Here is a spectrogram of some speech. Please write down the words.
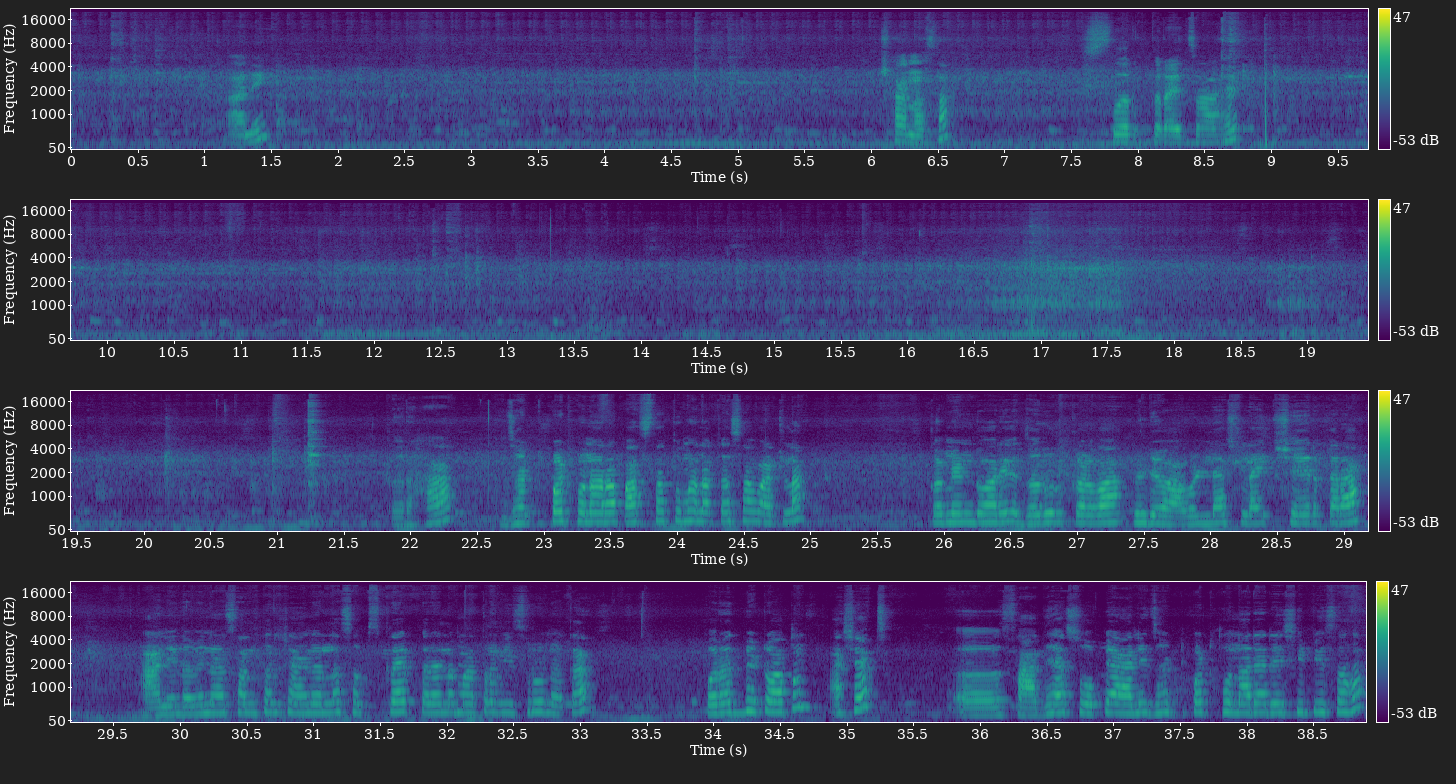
आणि छान असा सर्व करायचा आहे. तर हा झटपट होणारा पास्ता तुम्हाला कसा वाटला? कमेंटद्वारे जरूर कळवा. व्हिडिओ आवडल्यास लाईक शेअर करा. आणि नवीन असाल तर चॅनलला सबस्क्राईब करायला मात्र विसरू नका. परत भेटू आपण अशाच साध्या सोप्या आणि झटपट होणाऱ्या रेसिपीसह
